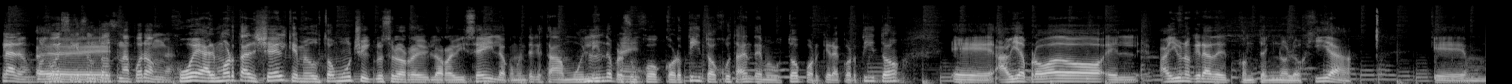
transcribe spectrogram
Claro, porque vos decís que son Eh, todos una poronga. Jugué al Mortal Shell, que me gustó mucho, incluso lo, re- lo revisé y lo comenté que estaba muy lindo, pero es un juego cortito, justamente me gustó porque era cortito. Eh, había probado el. Hay uno que era de, con tecnología, que. mm,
